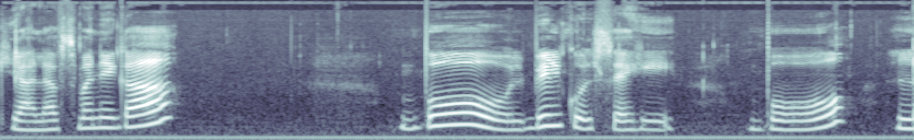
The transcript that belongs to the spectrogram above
क्या लफ्ज़ बनेगा? बोल, बिल्कुल सही। बो, ल,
